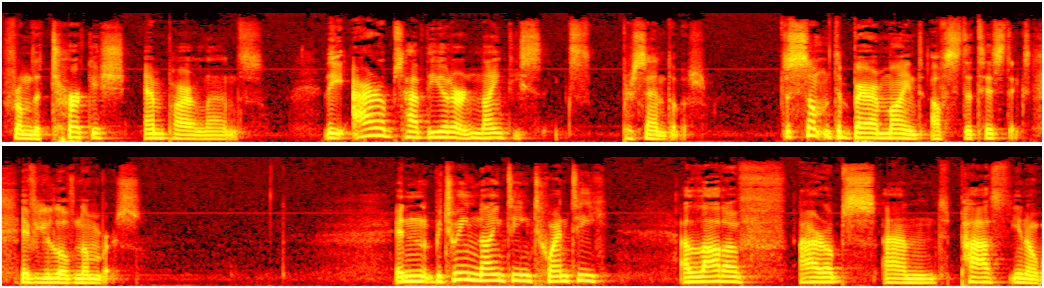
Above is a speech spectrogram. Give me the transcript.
from the Turkish Empire lands. The Arabs have the other 96% of it. Just something to bear in mind of statistics if you love numbers. In between 1920, a lot of Arabs and past, you know,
